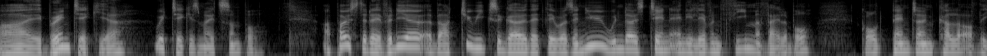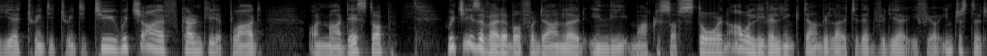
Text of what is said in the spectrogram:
Hi, BrenTech here, where tech is made simple. I posted a video about two weeks ago that there was a new Windows 10 and 11 theme available called Pantone Color of the Year 2022, which I have currently applied on my desktop, which is available for download in the Microsoft Store, and I will leave a link down below to that video if you're interested.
